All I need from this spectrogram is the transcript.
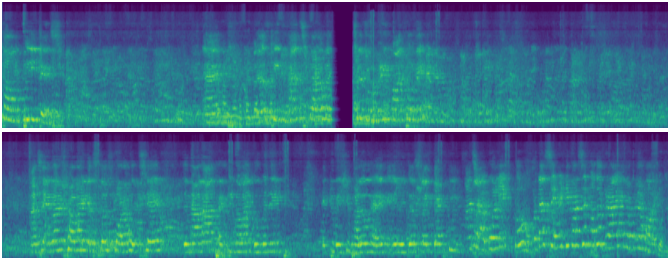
completed. And the thing has করা হচ্ছে জরুরির মাধ্যমে আচ্ছা এবার সবাই ডিসকাস করা হচ্ছে যে না না থার্টি নয় দু মিনিট একটু বেশি ভালো হয় জাস্ট লাইক দ্যাট কি? আচ্ছা বলি একটু ওটা 70% মতো ড্রাই করতে হয়। যদি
